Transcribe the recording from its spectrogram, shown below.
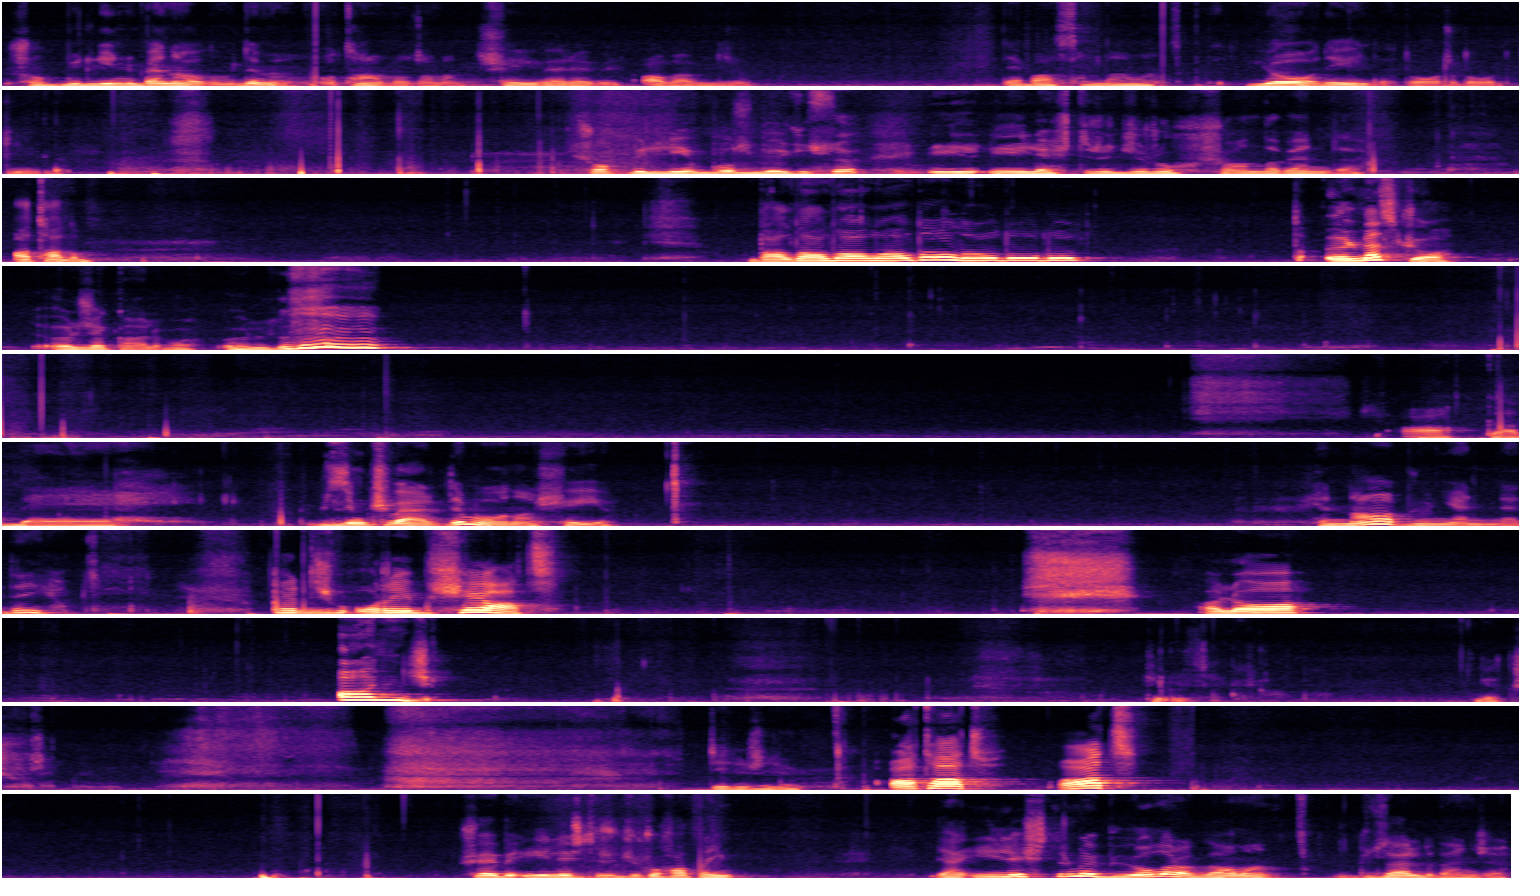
Şok birliğini ben aldım değil mi? O tamam o zaman şey verebil alabilirim. Dev alsam daha mantıklı. Yo değildi. Doğru doğru değildi. Şok birliği buz büyücüsü iyi- iyileştirici ruh şu anda bende. Atalım. Dal dal dal dal dal dal dal dal. Ölmez ki o. Ölecek galiba. Öldü. Aga be. Bizimki verdi değil mi ona şeyi? Ya ne yapıyorsun yani neden yaptın? Kardeşim oraya bir şey at. Şşş. Alo. Anca. Gerizekalı. Ya küfür. Delireceğim. At at. At. Şöyle bir iyileştirici ruh atayım. Yani iyileştirme büyü olarak daha mantıklı. Güzeldi bence.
